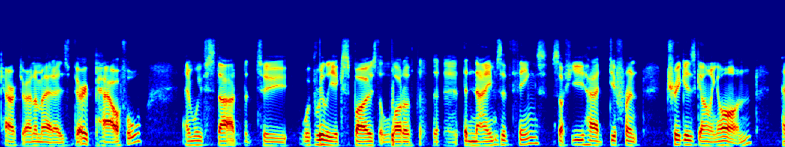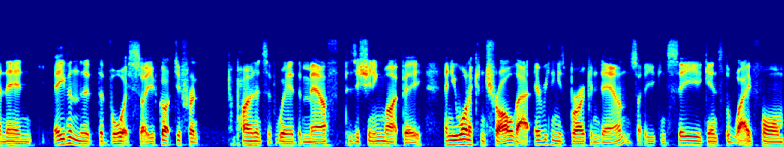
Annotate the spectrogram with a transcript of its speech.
Character Animator is very powerful, and we've started to we've really exposed a lot of the, the names of things. So if you had different triggers going on, and then even the the voice, so you've got different components of where the mouth positioning might be, and you want to control that. Everything is broken down, so you can see against the waveform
